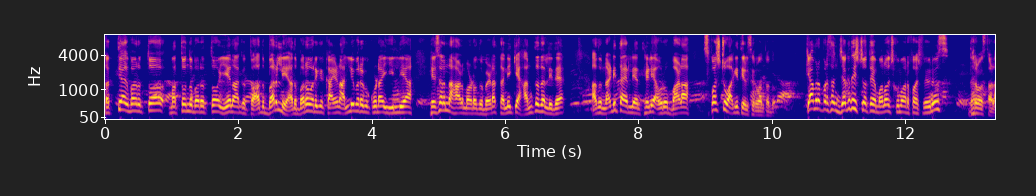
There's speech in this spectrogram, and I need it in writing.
ಸತ್ಯ ಬರುತ್ತೋ, ಮತ್ತೊಂದು ಬರುತ್ತೋ, ಏನಾಗುತ್ತೋ, ಅದು ಬರಲಿ, ಅದು ಬರೋವರೆಗೆ ಕಾರಣ ಅಲ್ಲಿವರೆಗೂ ಕೂಡ ಇಲ್ಲಿಯ ಹೆಸರನ್ನ ಹಾಳು ಮಾಡೋದು ಬೇಡ, ತನಿಖೆ ಹಂತದಲ್ಲಿದೆ. ಅದು ನಡೀತಾ ಇರಲಿ ಅಂತ ಹೇಳಿ ಅವರು ಬಹಳ ಸ್ಪಷ್ಟವಾಗಿ ತಿಳಿಸಿರುವಂತದ್ದು ಕ್ಯಾಮರಾ ಪರ್ಸನ್ ಜಗದೀಶ್ ಜೊತೆ ಮನೋಜ್ ಕುಮಾರ್ ಫಸ್ಟ್ ನ್ಯೂಸ್ ಧರ್ಮಸ್ಥಳ.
